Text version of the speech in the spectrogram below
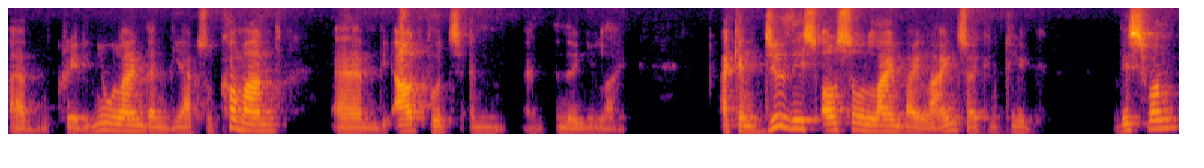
um, create a new line, then the actual command, um, the output and, and, and the new line. I can do this also line by line. So I can click this one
